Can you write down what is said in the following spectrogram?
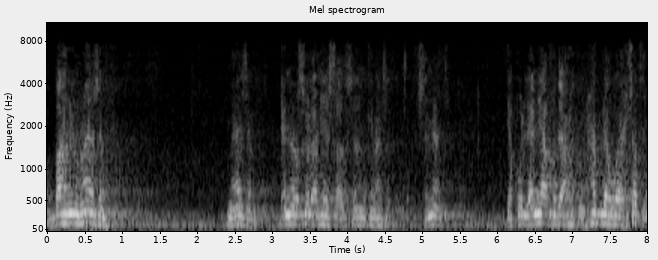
الظاهر إنه ما يلزم ما يلزم لأن الرسول عليه الصلاة والسلام كما سمعت يقول لأن يأخذ أحدكم حبله ويحتطب.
